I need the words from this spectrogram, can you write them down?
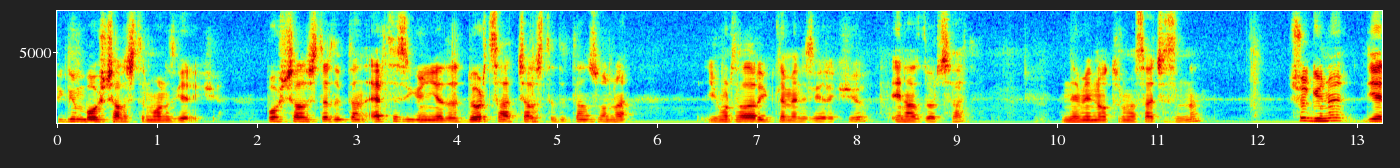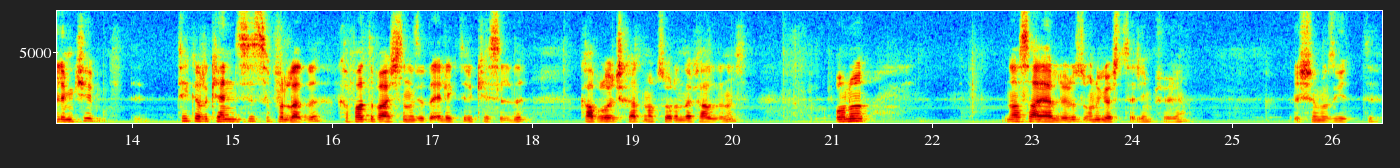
bir gün boş çalıştırmanız gerekiyor. Boş çalıştırdıktan ertesi gün ya da 4 saat çalıştırdıktan sonra yumurtaları yüklemeniz gerekiyor. En az 4 saat. Nemin oturması açısından. Şu günü diyelim ki tekrar kendisi sıfırladı. Kapatıp açtınız ya da elektrik kesildi. Kabloyu çıkartmak zorunda kaldınız. Onu nasıl ayarlıyoruz onu göstereyim şöyle. Işığımız gitti.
